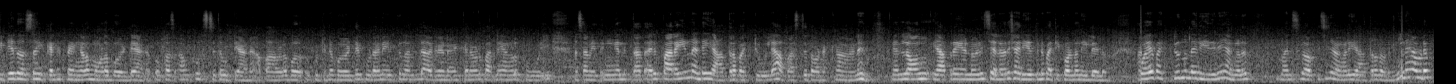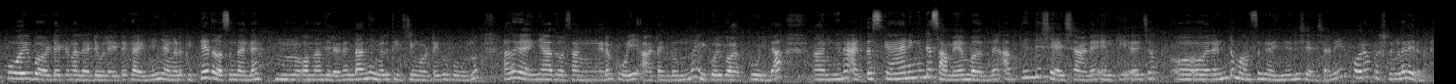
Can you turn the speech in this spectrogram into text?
പിറ്റേ ദിവസം ഇക്കന്റെ പെങ്ങളെ മോളെ ബർത്ത്ഡേ ആണ്. അപ്പോൾ ഫസ്റ്റ് ഫസ്റ്റത്തെ കുട്ടിയാണ്. അപ്പോൾ അവളെ കുട്ടീന്റെ ബർത്ത്ഡേ കൂടാൻ എനിക്ക് നല്ല ആഗ്രഹമാണ് ഇക്കനോട് പറഞ്ഞ് ഞങ്ങൾ പോയി. ആ സമയത്ത് ഇങ്ങനെ അവർ പറയുന്നുണ്ട് യാത്ര പറ്റൂല. ഫസ്റ്റ് തുടക്കമാണ്. ഞാൻ ലോങ് യാത്ര ചെയ്യേണ്ടത് ചിലവർ ശരീരത്തിന് പറ്റിക്കൊള്ളണമെന്നില്ലല്ലോ പോയ പറ്റും എന്നുള്ള രീതിയിൽ ഞങ്ങൾ മനസ്സിലുറപ്പിച്ച് ഞങ്ങൾ യാത്ര തുടങ്ങി. പിന്നെ അവിടെ പോയി ബർത്ത്ഡേ ഒക്കെ നല്ല അടിപൊളിയായിട്ട് കഴിഞ്ഞ് ഞങ്ങൾ പിറ്റേ ദിവസം തന്നെ ഒന്നാം തീയതി രണ്ടാം തീയതി ഞങ്ങൾ തിരിച്ചിങ്ങോട്ടേക്ക് പോകുന്നു. അത് കഴിഞ്ഞ് ആ ദിവസം അങ്ങനെ പോയി. ആ ടൈമിലൊന്നും എനിക്കൊരു കുഴപ്പമില്ല അങ്ങനെ അടുത്ത സ്കാനിങ്ങിന്റെ സമയം വന്ന് അതിന്റെ ശേഷമാണ് എനിക്ക് രണ്ട് മാസം കഴിഞ്ഞതിന് ശേഷമാണ് എനിക്ക് ഓരോ പ്രശ്നങ്ങൾ വരുന്നത്.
